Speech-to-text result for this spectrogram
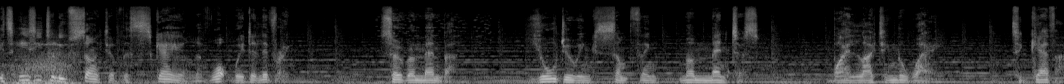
it's easy to lose sight of the scale of what we're delivering. So remember, you're doing something momentous by lighting the way, together,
